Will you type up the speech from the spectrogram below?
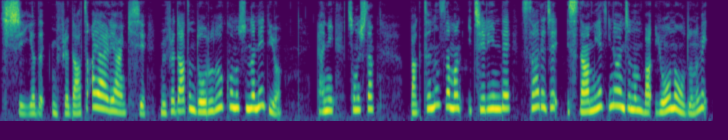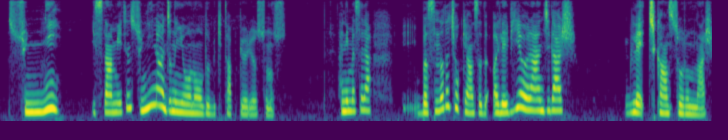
kişi ya da müfredatı ayarlayan kişi müfredatın doğruluğu konusunda ne diyor? Hani sonuçta baktığınız zaman içeriğinde sadece İslamiyet inancının yoğun olduğunu ve Sünni, İslamiyet'in Sünni inancının yoğun olduğu bir kitap görüyorsunuz. Hani mesela e, basında da çok yansıdı. Alevi öğrencilerle çıkan sorunlar.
